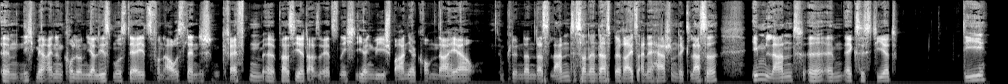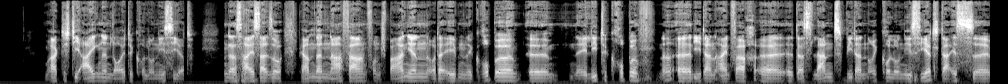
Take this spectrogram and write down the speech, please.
ähm, nicht mehr einen Kolonialismus, der jetzt von ausländischen Kräften äh, passiert, also jetzt nicht irgendwie Spanier kommen daher plündern das Land, sondern dass bereits eine herrschende Klasse im Land äh, ähm, existiert, die praktisch die eigenen Leute kolonisiert. Das heißt also, wir haben dann Nachfahren von Spanien oder eben eine Gruppe, äh, eine Elitegruppe, ne, äh, die dann einfach äh, das Land wieder neu kolonisiert. Da ist äh,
